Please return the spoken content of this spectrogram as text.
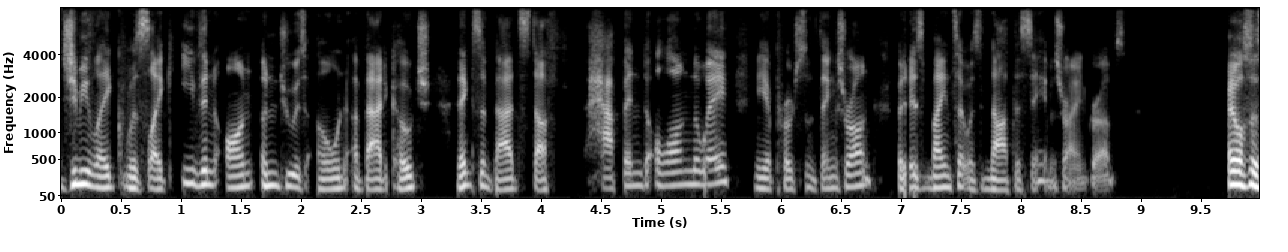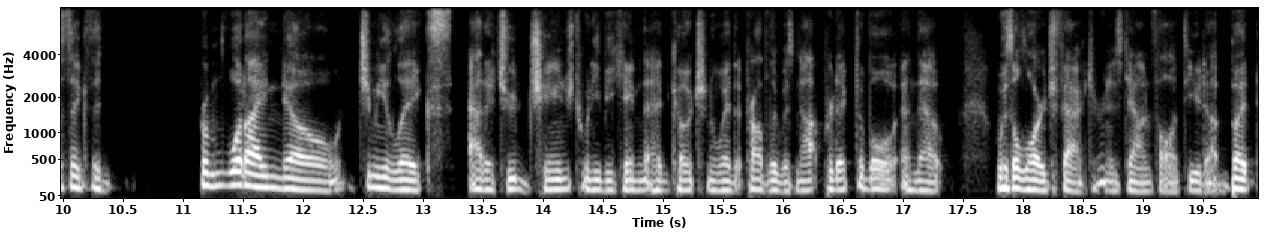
Jimmy Lake was like even on unto his own a bad coach. I think some bad stuff happened along the way and he approached some things wrong, but his mindset was not the same as Ryan Grubb's. I also think that from what I know, Jimmy Lake's attitude changed when he became the head coach in a way that probably was not predictable, and that was a large factor in his downfall at UW. But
